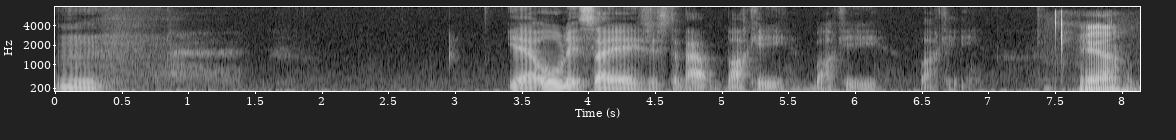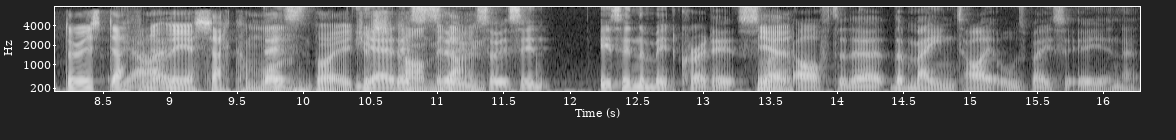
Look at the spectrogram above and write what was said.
Hmm. Yeah, all it says is just about Bucky, Bucky, Bucky. Yeah, there is Yeah, definitely I- a second one, but it just yeah, can't be two. that. im- So it's in it's in the mid credits, Yeah. like after the the main titles, basically, and that.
